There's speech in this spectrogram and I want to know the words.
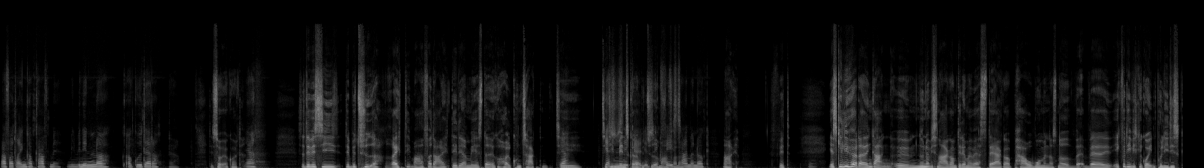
bare for at drikke en kop kaffe med min veninde og, og guddatter. Det så jeg godt. Ja, Så det vil sige, det betyder rigtig meget for dig, det der med at stadig kan holde kontakten til, Ja. til jeg de synes mennesker, ikke, der betyder jeg synes meget ikke, for dig. FaceTime er nok. Nej, fedt. Ja. Jeg skal lige høre dig en gang, øh, nu når vi snakker om det der med at være stærk og powerwoman og sådan noget. Hvad, hvad, ikke fordi vi skal gå ind politisk.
